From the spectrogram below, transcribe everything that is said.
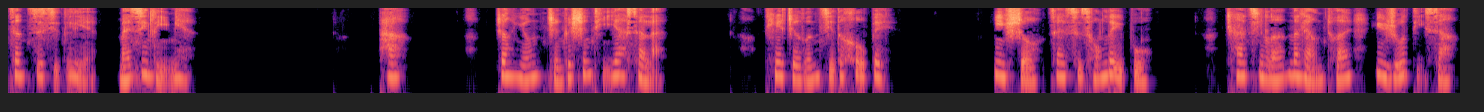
将自己的脸埋进里面。啪！张勇整个身体压下来，贴着文杰的后背，一手再次从肋部插进了那两团玉乳底下，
